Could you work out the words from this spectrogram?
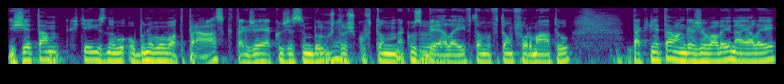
že tam chtějí znovu obnovovat prásk, takže jakože jsem byl už trošku v tom jako zběhlej, v tom, v tom formátu, tak mě tam angažovali, najali,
